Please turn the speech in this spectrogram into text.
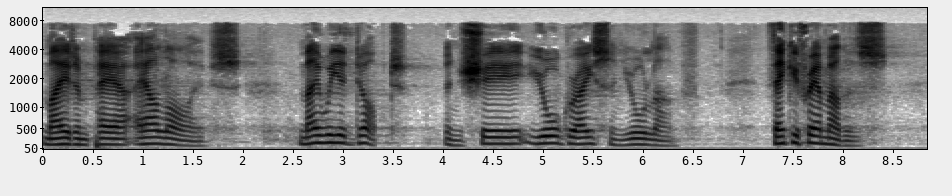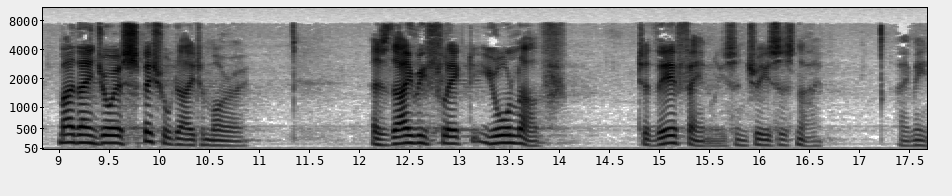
may it empower our lives. May we adopt and share your grace and your love. Thank you for our mothers. May they enjoy a special day tomorrow as they reflect your love to their families in Jesus' name. Amen.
